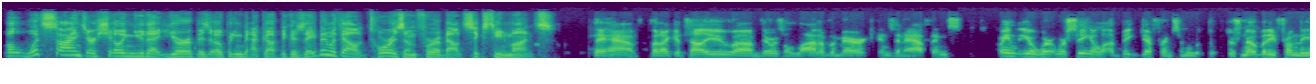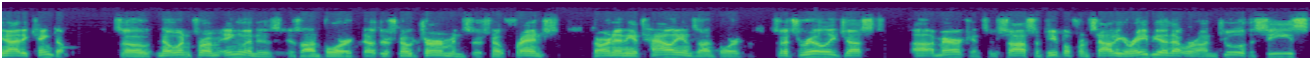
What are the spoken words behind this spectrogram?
Well, what signs are showing you that Europe is opening back up? Because they've been without tourism for about 16 months. They have, but I can tell you, um, there was a lot of Americans in Athens. I mean, you know, we're, we're seeing a, a big difference, and there's nobody from the United Kingdom, so no one from England is is on board. No, there's no Germans, there's no French, there aren't any Italians on board. So it's really just uh, Americans. We saw some people from Saudi Arabia that were on Jewel of the Seas.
